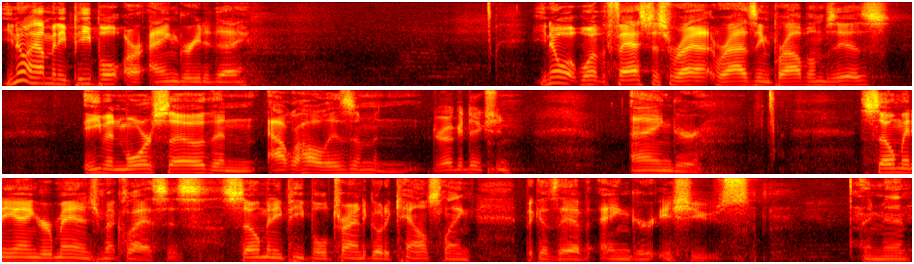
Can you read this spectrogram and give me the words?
You know how many people are angry today? You know what one of the fastest ri- rising problems is? Even more so than alcoholism and drug addiction? Anger. So many anger management classes. So many people trying to go to counseling because they have anger issues. Amen.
